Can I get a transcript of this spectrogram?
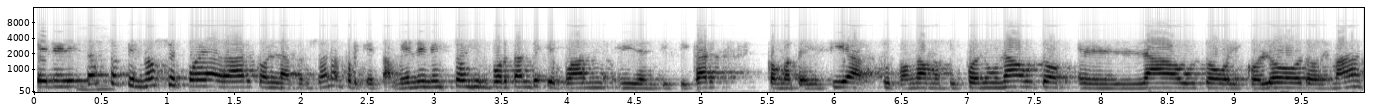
En el caso que no se pueda dar con la persona, porque también en esto es importante que puedan identificar, como te decía, supongamos si fue en un auto, el auto, el color o demás,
